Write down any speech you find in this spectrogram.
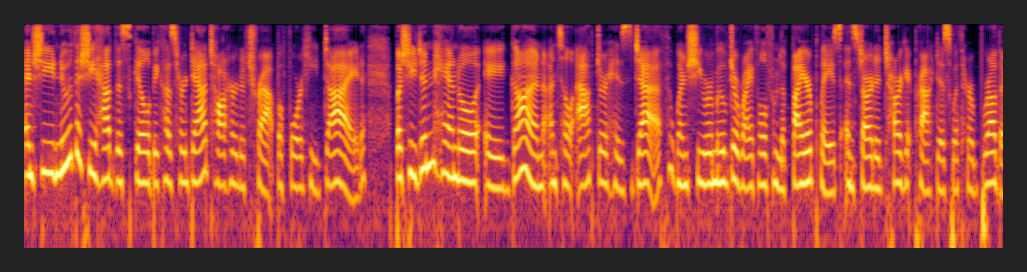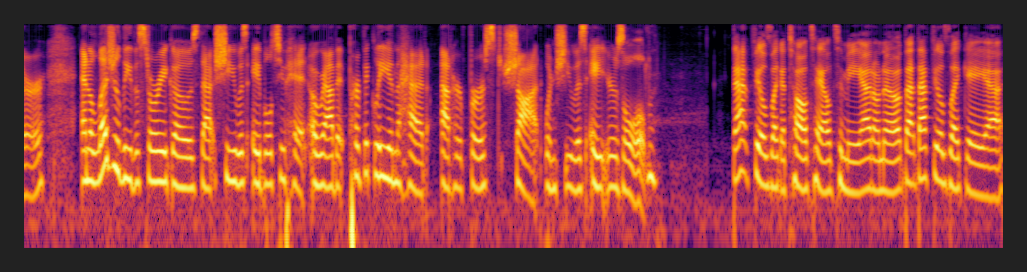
And she knew that she had the skill because her dad taught her to trap before he died. But she didn't handle a gun until after his death when she removed a rifle from the fireplace and started target practice with her brother. And allegedly, the story goes that she was able to hit a rabbit perfectly in the head at her first shot when she was eight years old that feels like a tall tale to me. I don't know. That that feels like a uh,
